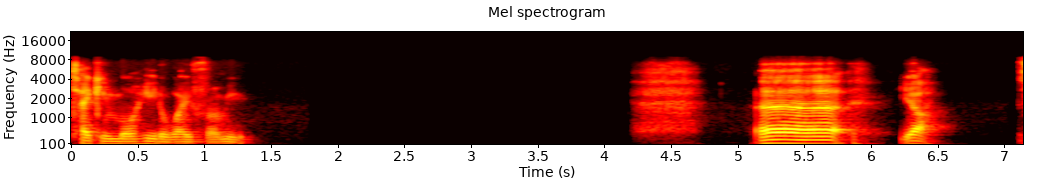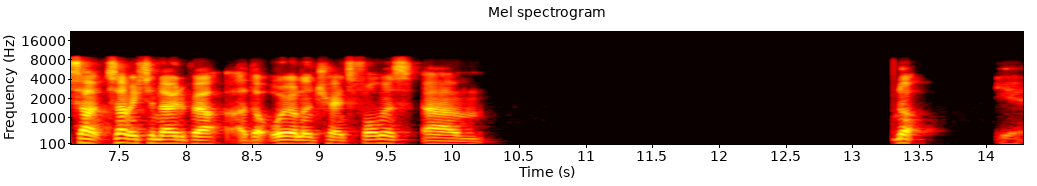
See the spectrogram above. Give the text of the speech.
taking more heat away from you. Uh, yeah. So something to note about the oil and transformers. Um, not, yeah.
